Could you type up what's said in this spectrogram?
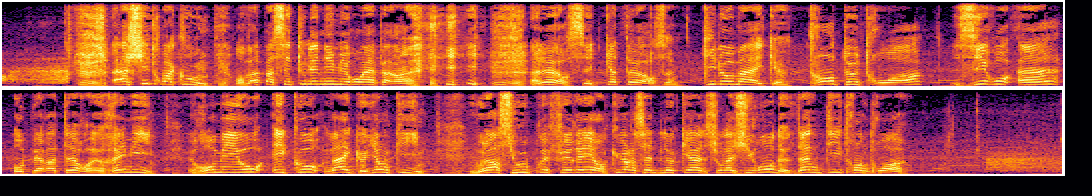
Hachi trois coups. On va passer tous les numéros un par un. Alors, c'est 14 Kilo Mike 33 01 opérateur Rémi Roméo Echo Mike Yankee. Voilà si vous préférez en QRZ local sur la Gironde Dandy 33.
